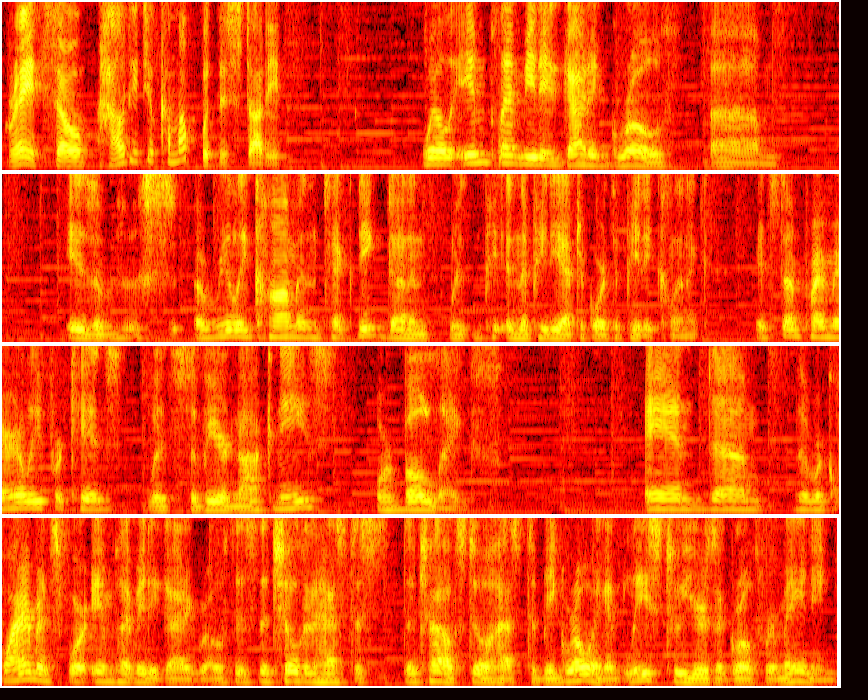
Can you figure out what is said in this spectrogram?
Great. So, how did you come up with this study? Well, implant mediated guided growth um, is a, a, really common technique done in, in the pediatric orthopedic clinic. It's done primarily for kids with severe knock knees or bow legs. And um, the requirements for implant mediated guided growth is the children has to the child still has to be growing at least two years of growth remaining,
